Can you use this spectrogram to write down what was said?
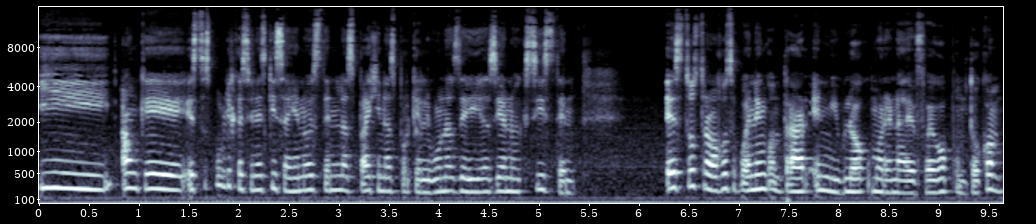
Y aunque estas publicaciones quizá ya no estén en las páginas porque algunas de ellas ya no existen, estos trabajos se pueden encontrar en mi blog morenadefuego.com.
